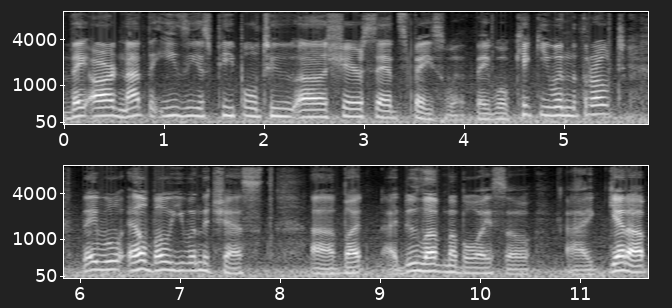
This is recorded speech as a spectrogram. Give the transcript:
they are not the easiest people to uh, share said space with. They will kick you in the throat, they will elbow you in the chest. Uh, but I do love my boy, so I get up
